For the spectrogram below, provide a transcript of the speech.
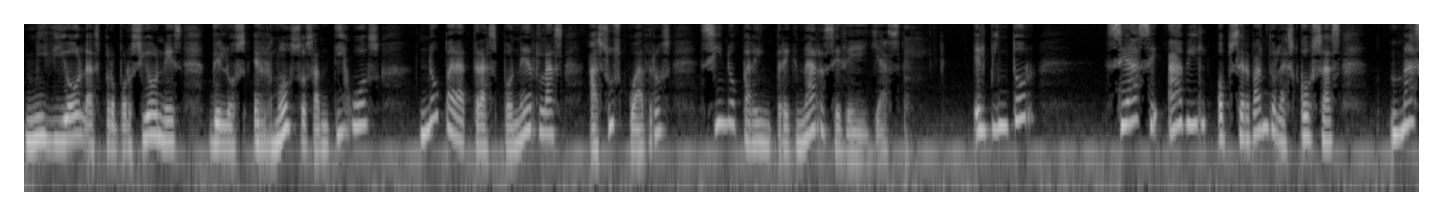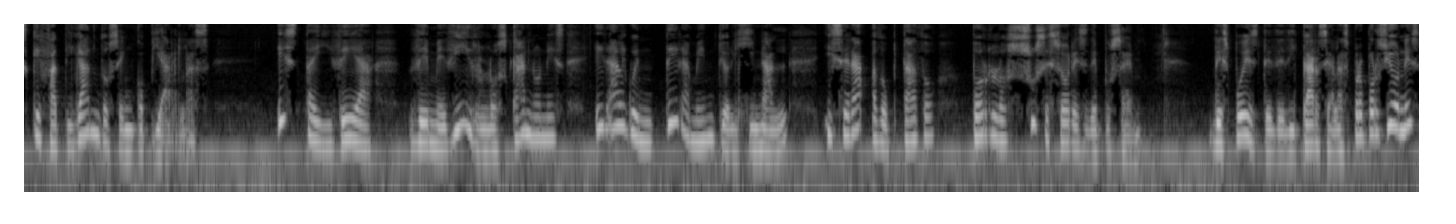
midió las proporciones de los hermosos antiguos no para trasponerlas a sus cuadros, sino para impregnarse de ellas. El pintor se hace hábil observando las cosas más que fatigándose en copiarlas. Esta idea de medir los cánones era algo enteramente original y será adoptado por los sucesores de Poussin después de dedicarse a las proporciones,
